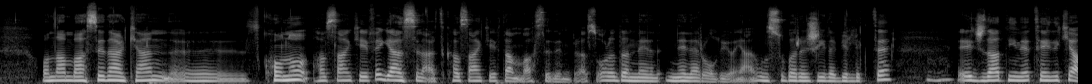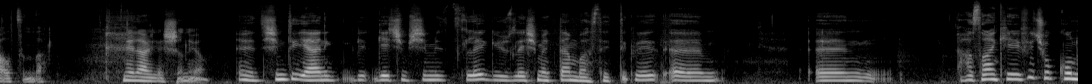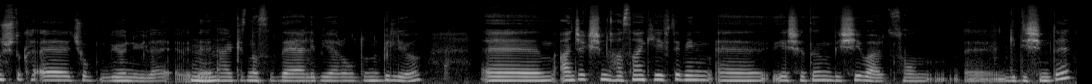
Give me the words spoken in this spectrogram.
Ondan bahsederken e, konu Hasankeyf'e gelsin artık. Hasankeyf'ten bahsedelim biraz. Orada ne, neler oluyor? Yani Ilısu Barajı ile birlikte hı hı. ecdat yine tehlike altında. Neler yaşanıyor? Evet şimdi yani bir geçmişimizle yüzleşmekten bahsettik ve e, e, Hasan Keyfi çok konuştuk e, çok yönüyle. Hı hı. Herkes nasıl değerli bir yer olduğunu biliyor. E, ancak şimdi Hasan Keyif'te benim e, yaşadığım bir şey vardı son e, gidişimde.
